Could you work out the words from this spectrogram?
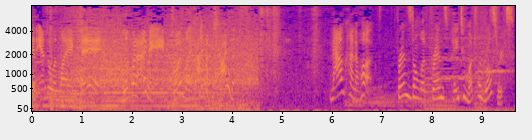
And Angela was like, hey, look what I made. So I was like, I gotta try this. Now I'm kind of hooked. Friends don't let friends pay too much for groceries.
